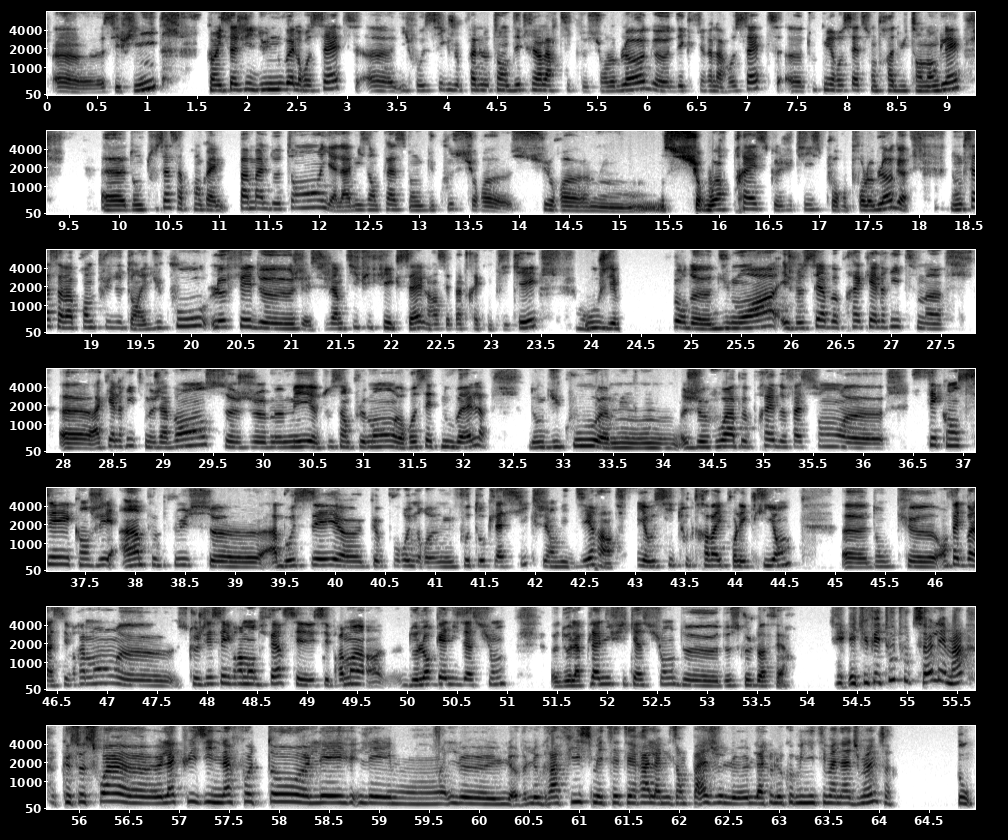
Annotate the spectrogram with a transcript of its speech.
c'est fini. Quand il s'agit d'une nouvelle recette, il faut aussi que je prenne le temps d'écrire l'article sur le blog, d'écrire la recette. toutes mes recettes sont traduites en anglais. Euh, donc tout ça, ça prend quand même pas mal de temps. Il y a la mise en place donc du coup sur euh, sur euh, sur WordPress que j'utilise pour pour le blog. Donc ça, ça va prendre plus de temps. Et du coup, le fait de j'ai un petit fichier Excel, hein, c'est pas très compliqué, où j'ai du mois et je sais à peu près quel rythme, euh, à quel rythme j'avance. Je me mets tout simplement euh, recettes nouvelles. Donc du coup, euh, je vois à peu près de façon séquencée quand j'ai un peu plus à bosser que pour une, une photo classique, j'ai envie de dire. Il y a aussi tout le travail pour les clients. donc, en fait, voilà, c'est vraiment ce que j'essaye vraiment de faire, c'est vraiment de l'organisation, de la planification de, de, ce que je dois faire. Et tu fais tout toute seule, Emma, que ce soit euh, la cuisine, la photo, les, les, mm, le, le, graphisme, etc., la mise en page, le, le community management? Tout.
